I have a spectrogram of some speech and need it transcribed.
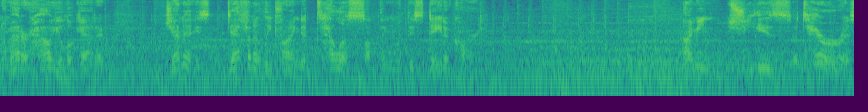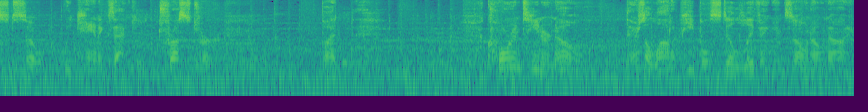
No matter how you look at it, Jena is definitely trying to tell us something with this data card. I mean, she is a terrorist, so we can't exactly trust her. But, quarantine or no, there's a lot of people still living in Zone 09.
